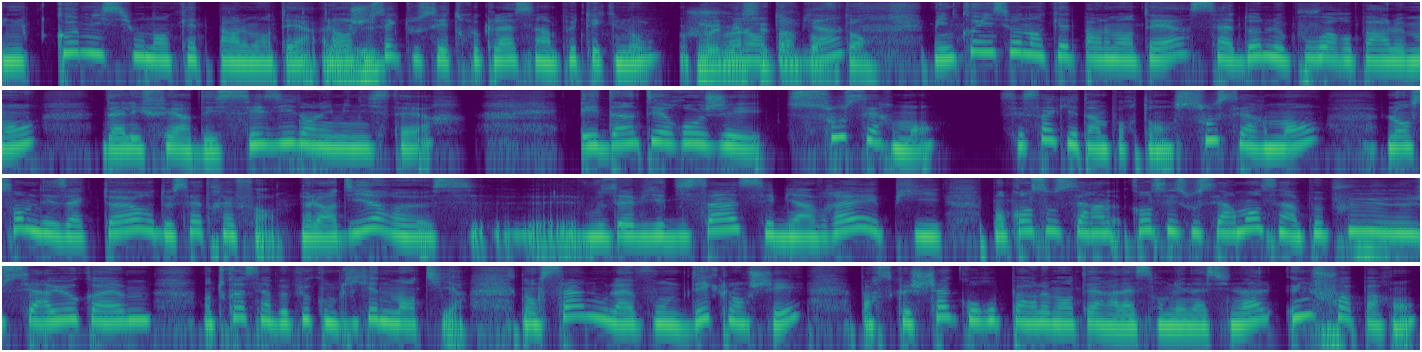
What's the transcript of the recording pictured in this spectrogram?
une commission d'enquête parlementaire. Alors je sais que tous ces trucs-là, c'est un peu techno, je Oui, mais l'entends bien, mais une commission d'enquête parlementaire, ça donne le pouvoir au Parlement d'aller faire des saisies dans les ministères et d'interroger sous serment, c'est ça qui est important, sous serment, l'ensemble des acteurs de cette réforme. De leur dire, euh, euh, vous aviez dit ça, c'est bien vrai, et puis, bon, quand c'est sous serment, c'est un peu plus sérieux quand même. En tout cas, c'est un peu plus compliqué de mentir. Donc ça, nous l'avons déclenché parce que chaque groupe parlementaire à l'Assemblée nationale, une fois par an,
